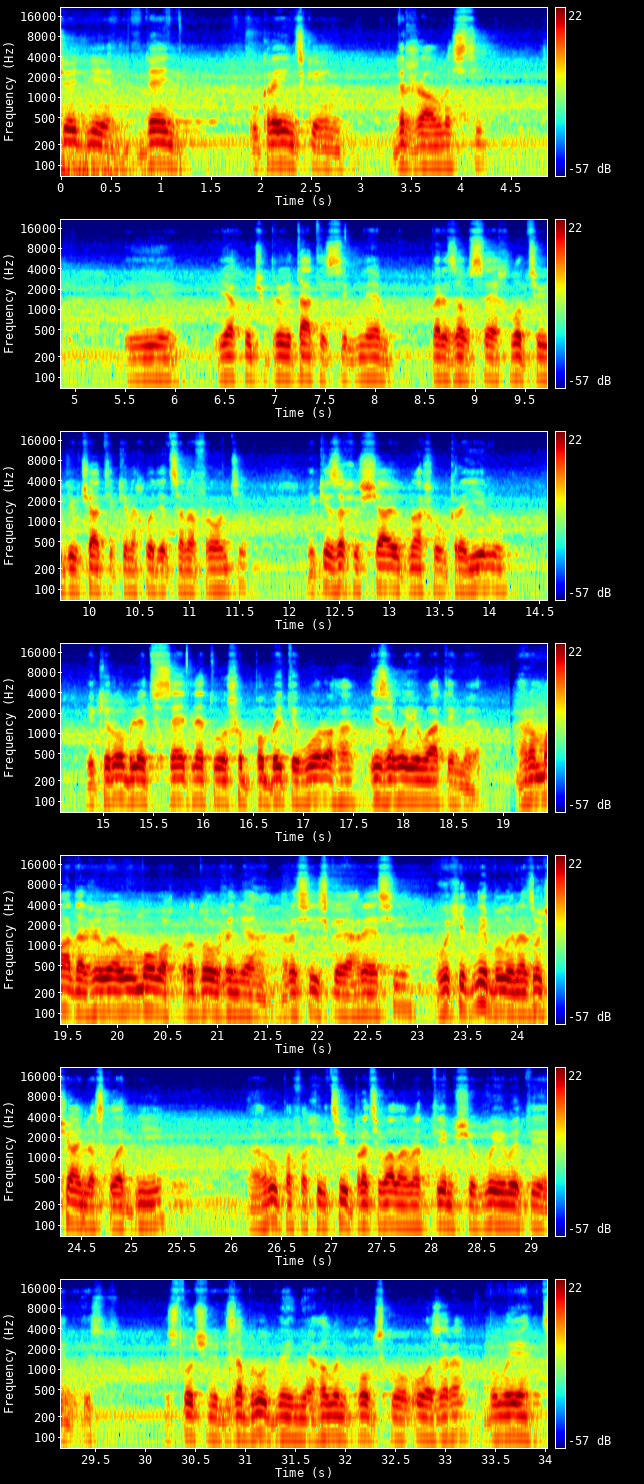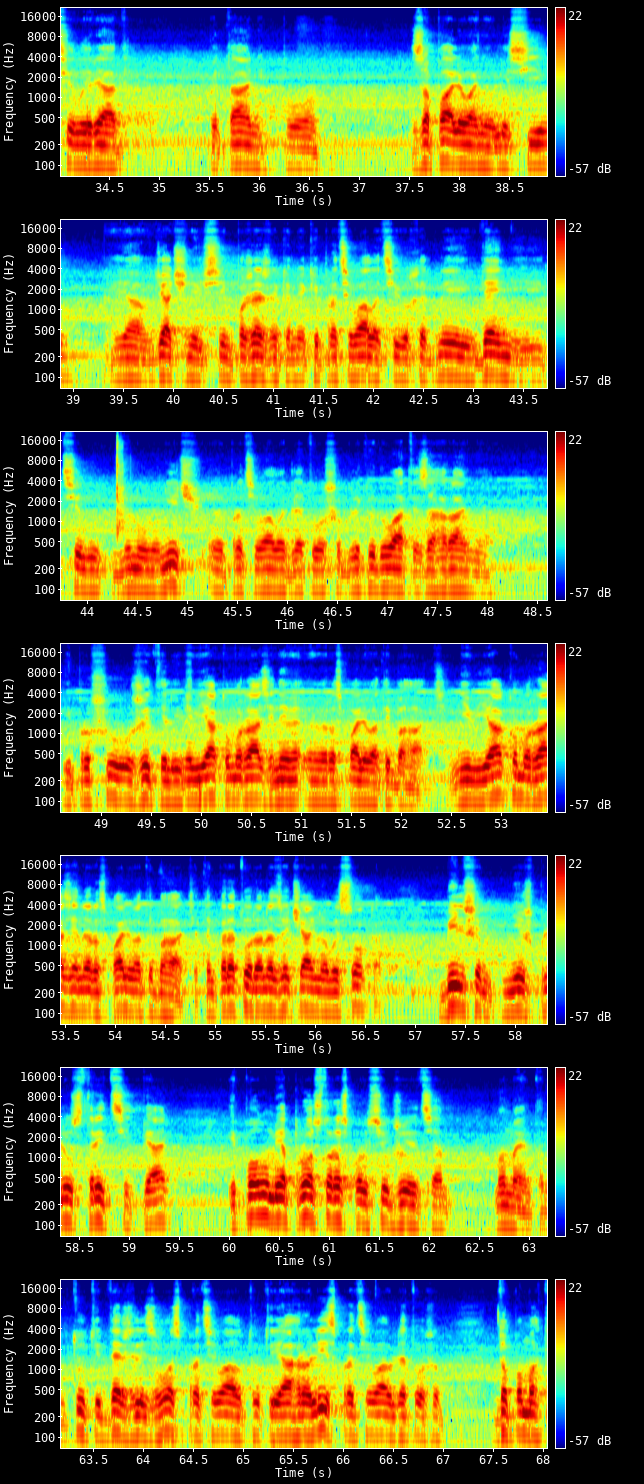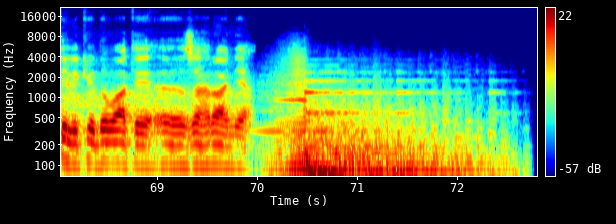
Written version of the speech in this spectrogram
Сьогодні День української державності. І я хочу привітати з цим днем, перш за все, хлопців і дівчат, які знаходяться на фронті, які захищають нашу Україну, які роблять все для того, щоб побити ворога і завоювати мир. Громада живе в умовах продовження російської агресії. Вихідні були надзвичайно складні. Група фахівців працювала над тим, щоб виявити істочник забруднення Голенковського озера. Були цілий ряд питань по запалюванню лісів. Я вдячний всім пожежникам, які працювали ці вихідні і в день, і цілу минулу ніч е, працювали для того, щоб ліквідувати загорання. І прошу жителів ні в якому разі не е, розпалювати багаття. Ні в якому разі не розпалювати багаття. Температура надзвичайно висока, більше ніж плюс 35, і полум'я просто розповсюджується моментом. Тут і Держлісгосп працював, тут і агроліс працював для того, щоб допомогти ліквідувати е, загорання.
